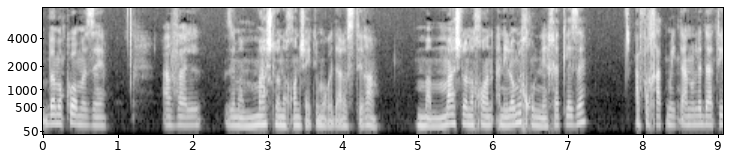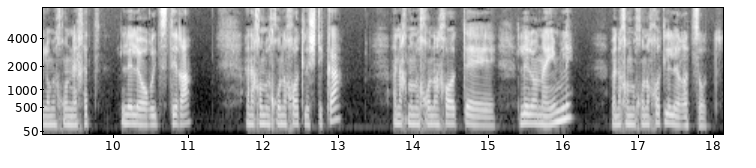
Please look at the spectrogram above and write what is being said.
במקום הזה. אבל זה ממש לא נכון שהייתי מורידה לו סטירה. ממש לא נכון, אני לא מחונכת לזה. אף אחת מאיתנו לדעתי לא מחונכת ללהוריד סטירה. אנחנו מחונכות לשתיקה, אנחנו מחונכות אה, ללא נעים לי, ואנחנו מחונכות ללרצות.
